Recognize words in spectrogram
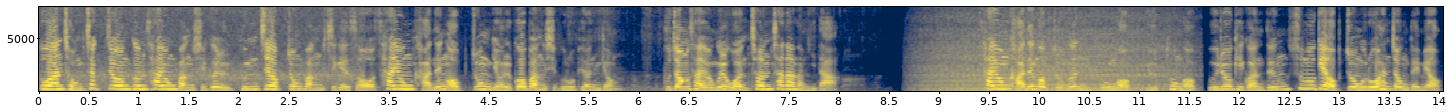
또한 정착 지원금 사용 방식을 금지 업종 방식에서 사용 가능 업종 열거 방식으로 변경, 부정 사용을 원천 차단합니다. 사용 가능 업종은 농업, 유통업, 의료기관 등 20개 업종으로 한정되며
